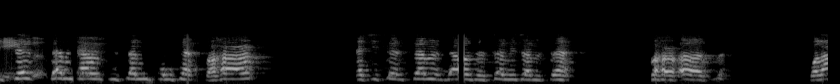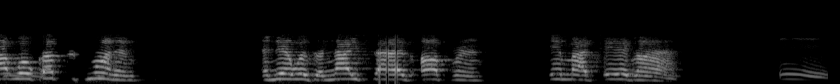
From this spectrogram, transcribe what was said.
She sent seven dollars and seventy-seven cents for her, and she sent seven dollars and seventy-seven cents for her husband. Well, I woke up this morning, and there was a nice size offering in my tagline, Mm.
